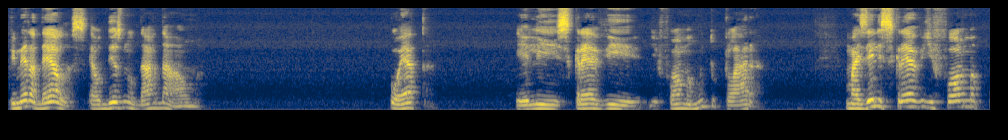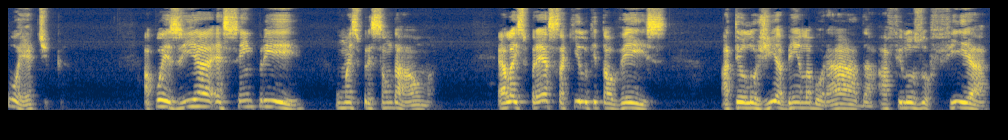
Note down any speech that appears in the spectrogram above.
primeira delas é o desnudar da alma. O poeta, ele escreve de forma muito clara, mas ele escreve de forma poética. A poesia é sempre uma expressão da alma. Ela expressa aquilo que talvez a teologia bem elaborada, a filosofia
